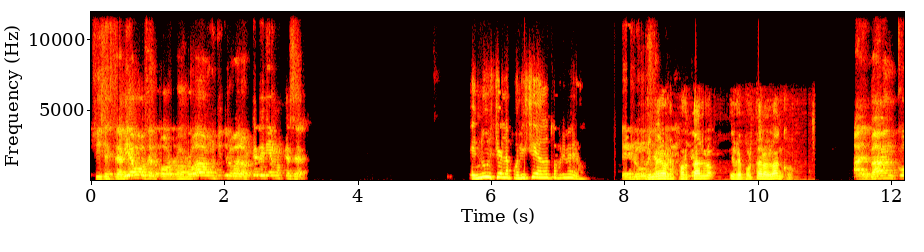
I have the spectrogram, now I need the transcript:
Si se extraviaba o, nos robaban un título de valor, ¿qué teníamos que hacer? Denuncia a la policía, doctor, primero. Denuncia Primero reportarlo y reportarlo al banco. al banco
